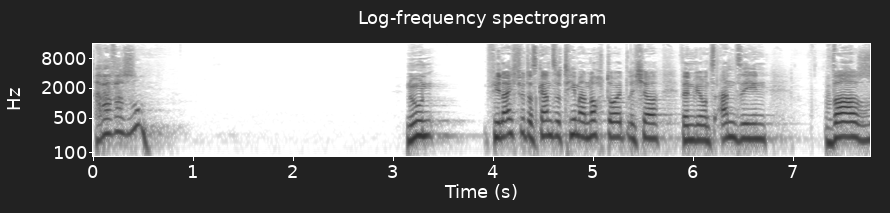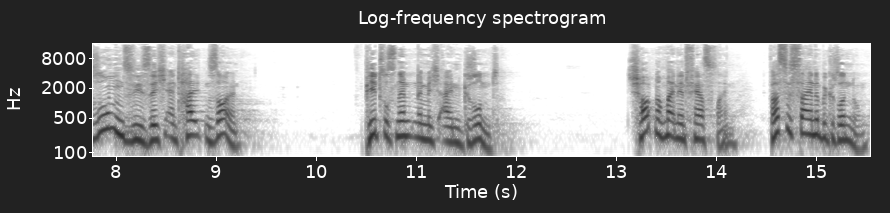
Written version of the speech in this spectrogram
Aber warum? Nun, vielleicht wird das ganze Thema noch deutlicher, wenn wir uns ansehen, warum sie sich enthalten sollen. Petrus nennt nämlich einen Grund. Schaut noch mal in den Vers rein. Was ist seine Begründung?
